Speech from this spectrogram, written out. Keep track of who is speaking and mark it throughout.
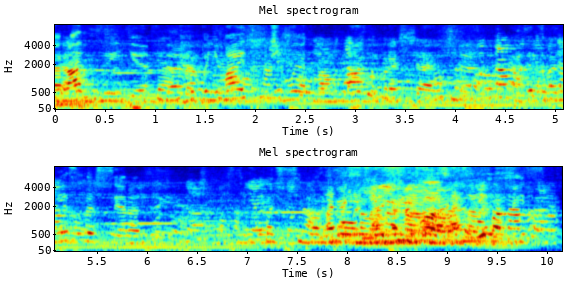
Speaker 1: это родные. Вы понимаете, почему я к вам так обращаюсь? Из этого места все родные.
Speaker 2: Спасибо.
Speaker 1: Спасибо.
